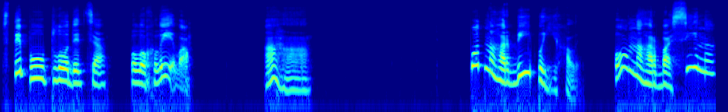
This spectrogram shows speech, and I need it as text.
в степу плодиться, полохлива. Ага. От на гарбі й поїхали. Повна гарба сіна,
